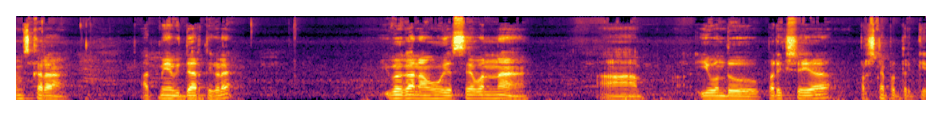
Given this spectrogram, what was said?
ನಮಸ್ಕಾರ, ಆತ್ಮೀಯ ವಿದ್ಯಾರ್ಥಿಗಳೇ. ಇವಾಗ ನಾವು ಎಸ್ ಎವನ್ನು ಈ ಒಂದು ಪರೀಕ್ಷೆಯ ಪ್ರಶ್ನೆ ಪತ್ರಿಕೆ,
